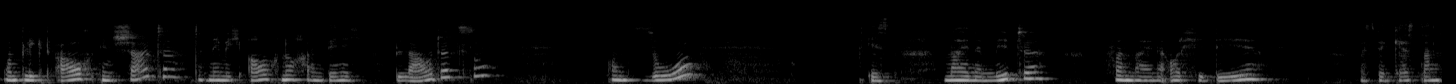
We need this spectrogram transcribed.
und liegt auch in Schatten. Dann nehme ich auch noch ein wenig Blau dazu. Und so ist meine Mitte von meiner Orchidee, was wir gestern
